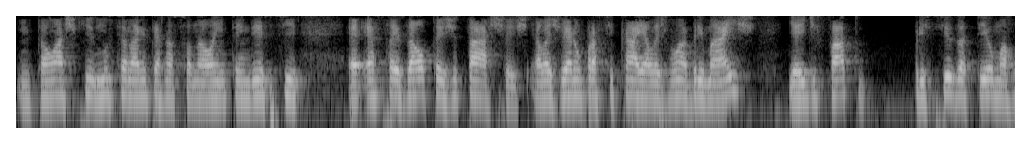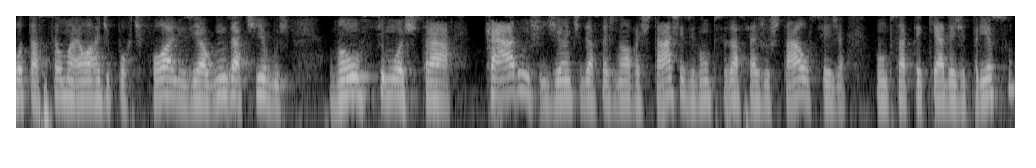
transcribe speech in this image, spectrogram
Então, acho que no cenário internacional é entender se é, essas altas de taxas elas vieram para ficar e elas vão abrir mais, e aí, de fato, precisa ter uma rotação maior de portfólios e alguns ativos vão se mostrar caros diante dessas novas taxas e vão precisar se ajustar, ou seja, vão precisar ter quedas de preço.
